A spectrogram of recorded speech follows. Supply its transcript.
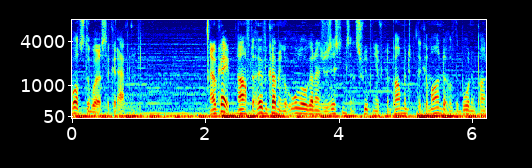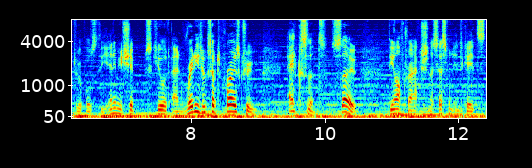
What's the worst that could happen? Okay, after overcoming all organized resistance and sweeping every compartment, the commander of the boarding party reports the enemy ship secured and ready to accept a prize crew. Excellent. So, the after action assessment indicates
